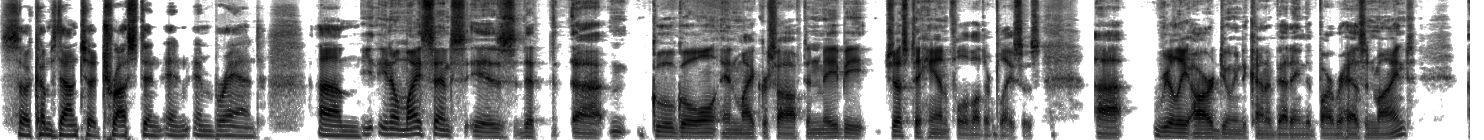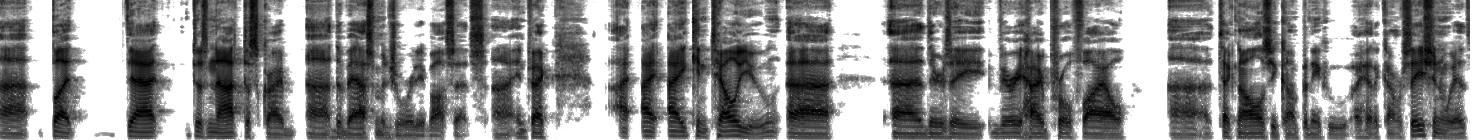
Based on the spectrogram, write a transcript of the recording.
So it comes down to trust and and, and brand um, you, you, know, my sense is that uh, Google and Microsoft, and maybe just a handful of other places, uh, really are doing the kind of vetting that Barbara has in mind. Uh, but that does not describe uh, the vast majority of offsets. Uh, in fact, I, I, I, can tell you uh, there's a very high profile technology company who I had a conversation with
